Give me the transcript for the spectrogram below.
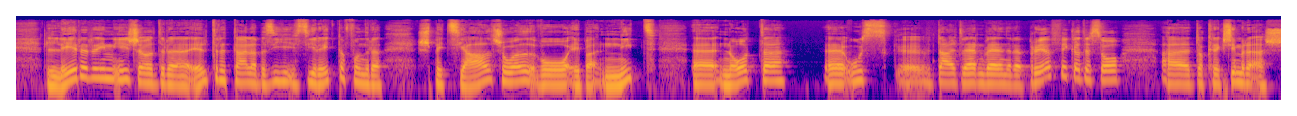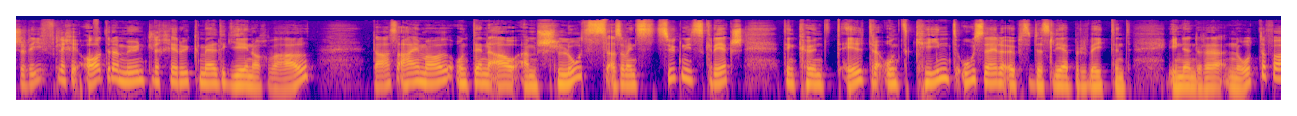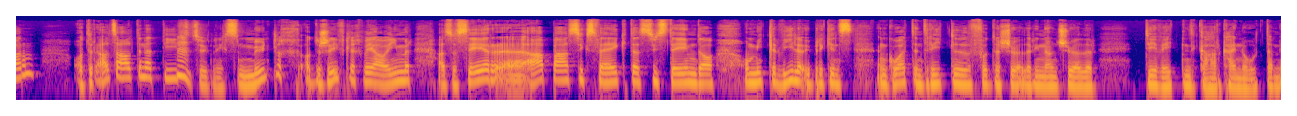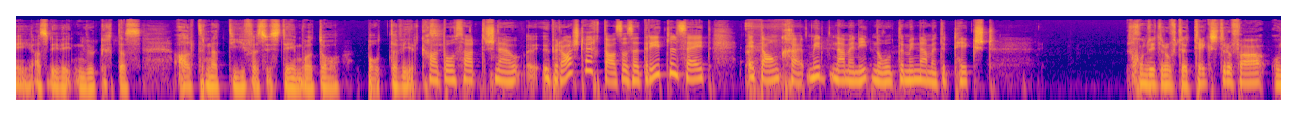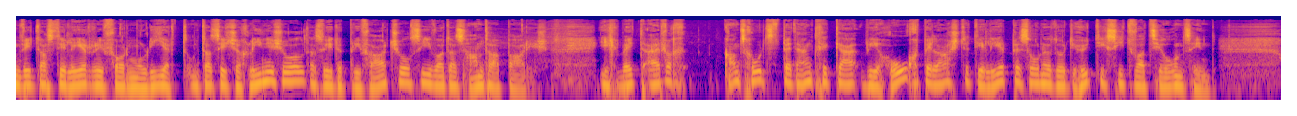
Lehrerin ist oder ein älterer Teil, aber sie, sie redet von einer Spezialschule, wo eben nicht äh, Noten äh, ausgeteilt werden während einer Prüfung oder so. Äh, da kriegst du immer eine schriftliche oder eine mündliche Rückmeldung, je nach Wahl. Das einmal. Und dann auch am Schluss, also wenn du das Zeugnis kriegst, dann können die Eltern und das Kind auswählen, ob sie das lieber wollen, in einer Notenform oder als Alternativzeugnis, hm. mündlich oder schriftlich, wie auch immer. Also sehr äh, anpassungsfähig, das System da. Und mittlerweile übrigens ein guter Drittel der Schülerinnen und Schüler die wollen gar keine Noten mehr. Also die wollen wirklich das alternative System, das hier geboten wird. Karl Bossart, schnell, äh, überrascht euch das? Also ein Drittel sagt, äh, danke, wir nehmen nicht Noten, wir nehmen den Text. Es kommt wieder auf den Text drauf an und wie das die Lehrerin formuliert. Und das ist eine kleine Schule, das wird eine Privatschule sein, wo das handhabbar ist. Ich möchte einfach ganz kurz zu bedenken geben, wie hoch belastet die Lehrpersonen durch die heutige Situation sind.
